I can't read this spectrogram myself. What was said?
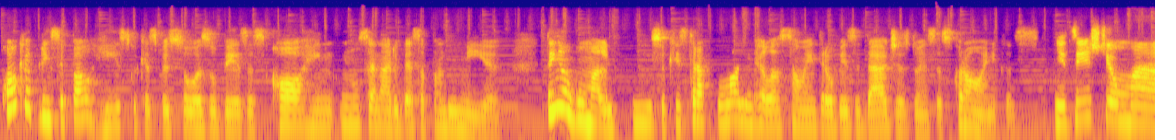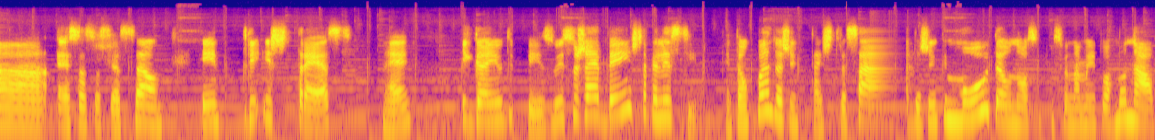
qual que é o principal risco que as pessoas obesas correm num cenário dessa pandemia? Tem algum malefício que extrapole a relação entre a obesidade e as doenças crônicas? Existe uma essa associação entre estresse, né, e ganho de peso. Isso já é bem estabelecido. Então, quando a gente está estressado, a gente muda o nosso funcionamento hormonal.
